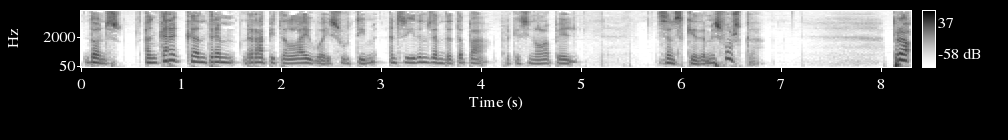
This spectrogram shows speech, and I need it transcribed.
doncs encara que entrem ràpid a l'aigua i sortim, en seguida ens hem de tapar, perquè si no la pell se'ns queda més fosca. Però,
